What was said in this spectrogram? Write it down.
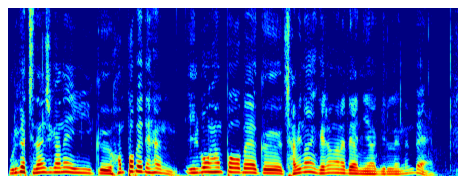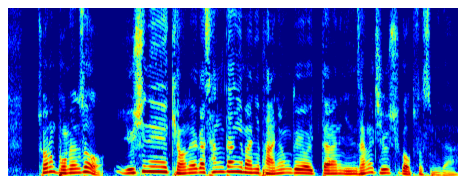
우리가 지난 시간에 이 그 헌법에 대한 일본 헌법의 그 자민당의 개정안에 대한 이야기를 했는데 저는 보면서 유신의 견해가 상당히 많이 반영되어 있다는 인상을 지울 수가 없었습니다.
